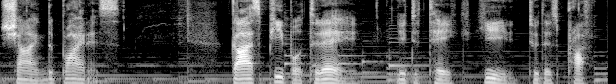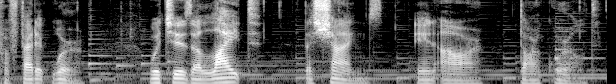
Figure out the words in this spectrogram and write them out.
shine the brightest. God's people today need to take heed to this prophetic word, which is a light that shines in our dark world.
